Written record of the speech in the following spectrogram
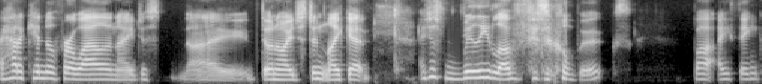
I had a Kindle for a while and I just I don't know, I just didn't like it. I just really love physical books, but I think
